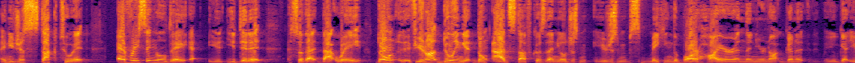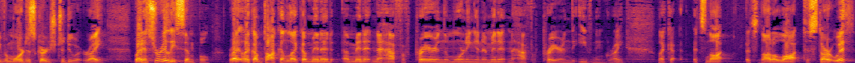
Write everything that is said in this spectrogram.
and you just stuck to it every single day, eh, you, you did it, so that that way don't if you're not doing it don't add stuff because then you'll just you're just making the bar higher and then you're not gonna you'll get even more discouraged to do it right? But it's really simple right? Like i'm talking like a minute a minute and a half of prayer in the morning and a minute and a half of prayer in the evening right? Like it's not it's not a lot to start with.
